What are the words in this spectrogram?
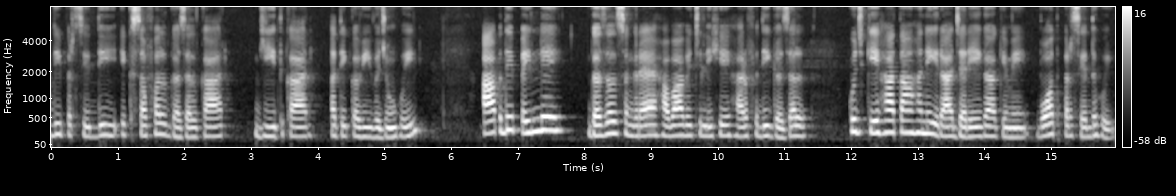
ਦੀ ਪ੍ਰਸਿੱਧੀ ਇੱਕ ਸਫਲ ਗਜ਼ਲਕਾਰ, ਗੀਤਕਾਰ ਅਤੇ ਕਵੀ ਵਜੋਂ ਹੋਈ। ਆਪ ਦੇ ਪਹਿਲੇ ਗਜ਼ਲ ਸੰਗ੍ਰਹਿ ਹਵਾ ਵਿੱਚ ਲਿਖੇ ਹਰਫ ਦੀ ਗਜ਼ਲ ਕੁਝ ਕਿਹਾ ਤਾਂ ਹਨੇਰਾ ਜਰੇਗਾ ਕਿਵੇਂ? ਬਹੁਤ ਪ੍ਰਸਿੱਧ ਹੋਈ।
